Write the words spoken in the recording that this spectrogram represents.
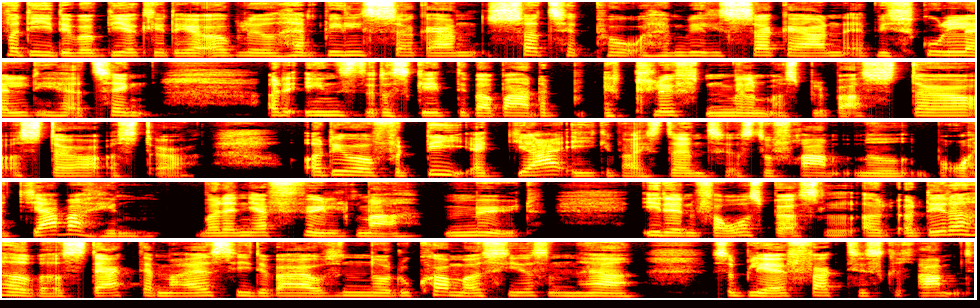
fordi det var virkelig det, jeg oplevede. Han ville så gerne så tæt på, og han ville så gerne, at vi skulle alle de her ting. Og det eneste, der skete, det var bare, at kløften mellem os blev bare større og større og større. Og det var fordi, at jeg ikke var i stand til at stå frem med, hvor jeg var henne. Hvordan jeg følte mig mødt i den forespørgsel. Og, og det, der havde været stærkt af mig at sige, det var jo sådan, når du kommer og siger sådan her, så bliver jeg faktisk ramt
